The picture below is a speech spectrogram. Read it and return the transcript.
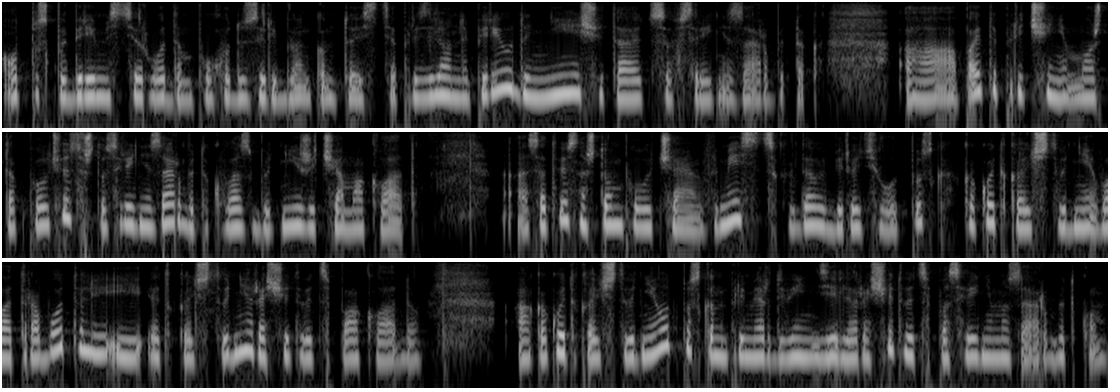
отпуск по беременности родом, по уходу за ребенком. То есть определенные периоды не считаются в средний заработок. А по этой причине может так получиться, что средний заработок у вас будет ниже, чем оклад. А, соответственно, что мы получаем? В месяц, когда вы берете отпуск, какое-то количество дней вы отработали, и это количество дней рассчитывается по окладу а какое-то количество дней отпуска, например, две недели, рассчитывается по среднему заработку.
